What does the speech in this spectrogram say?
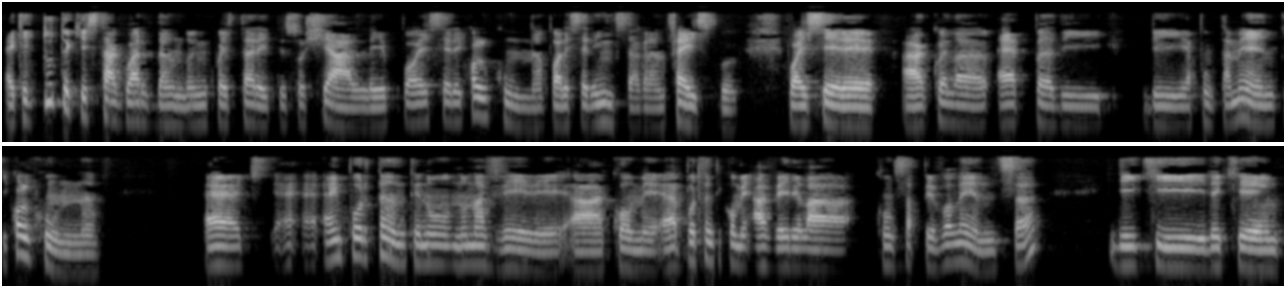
è che tutto chi sta guardando in questa rete sociale può essere qualcuno, può essere Instagram, Facebook, può essere a quella app di, di appuntamenti, qualcuno. È, è, è importante non, non avere uh, come, è importante come avere la consapevolezza di, chi, di che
